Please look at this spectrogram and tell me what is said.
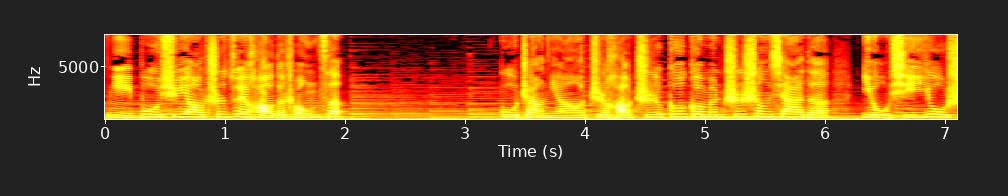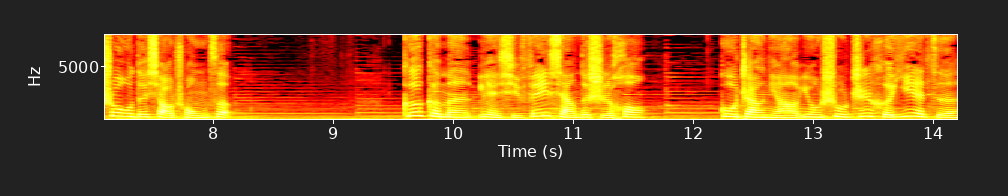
你不需要吃最好的虫子。”故障鸟只好吃哥哥们吃剩下的又细又瘦的小虫子。哥哥们练习飞翔的时候，故障鸟用树枝和叶子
